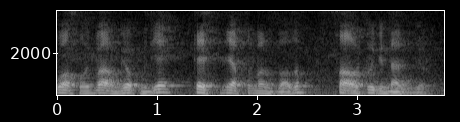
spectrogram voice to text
bu hastalık var mı yok mu diye testini yaptırmanız lazım. Sağlıklı günler diliyorum.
